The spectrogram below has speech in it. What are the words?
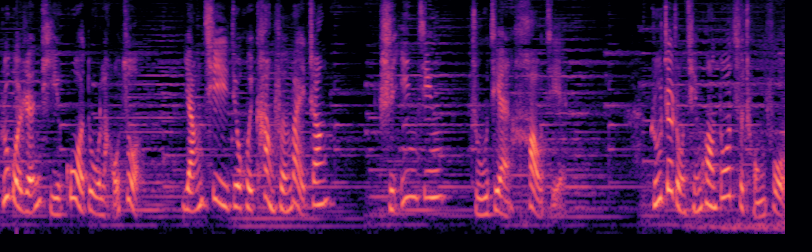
如果人体过度劳作，阳气就会亢奋外张，使阴经逐渐耗竭。如这种情况多次重复，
